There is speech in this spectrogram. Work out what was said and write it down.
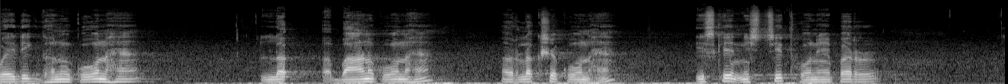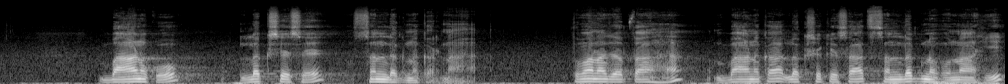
वैदिक धनु कौन है बाण कौन है और लक्ष्य कौन है, इसके निश्चित होने पर बाण को लक्ष्य से संलग्न करना है। तो माना जाता है, बाण का लक्ष्य के साथ संलग्न होना ही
